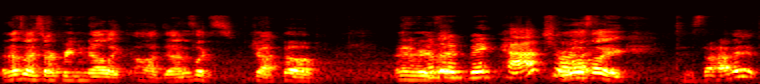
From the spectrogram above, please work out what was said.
and that's when I started freaking out. Like, oh damn, this looks jacked up. Anyway, Was like, it a big patch or? it or? was like Do you still have it?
